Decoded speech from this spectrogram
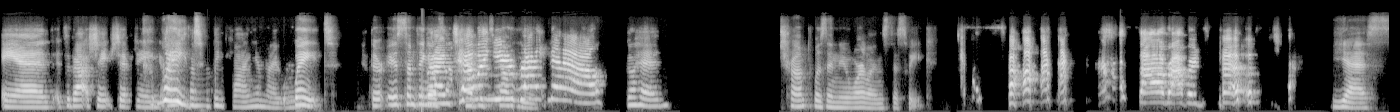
And it's about shape shifting. Wait. something flying in my room. Wait, there is something. But I'm I have to telling you right now. Go ahead. Trump was in New Orleans this week. I saw Robert's post. Yes.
